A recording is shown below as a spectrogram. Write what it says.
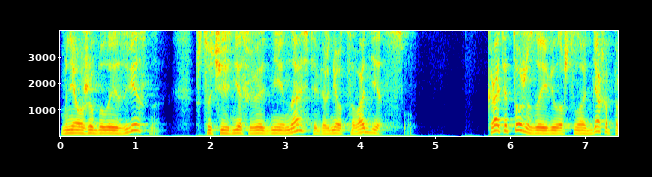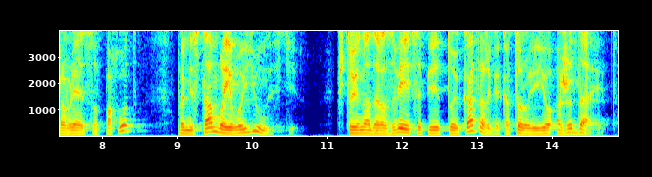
Мне уже было известно, что через несколько дней Настя вернется в Одессу. Катя тоже заявила, что на днях отправляется в поход по местам боевой юности, что ей надо развеяться перед той каторгой, которая ее ожидает.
